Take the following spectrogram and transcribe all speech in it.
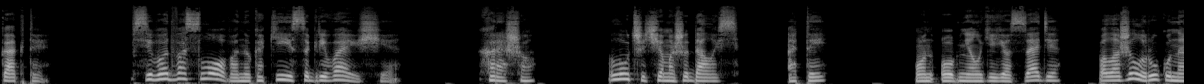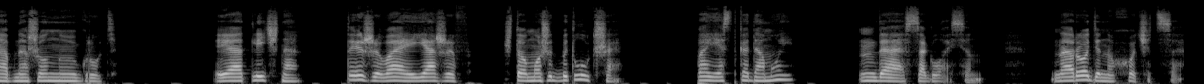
«Как ты?» Всего два слова, но какие согревающие. «Хорошо. Лучше, чем ожидалось. А ты?» Он обнял ее сзади, положил руку на обнаженную грудь. «Я отлично. Ты живая, я жив. Что может быть лучше?» «Поездка домой?» «Да, согласен. На родину хочется.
